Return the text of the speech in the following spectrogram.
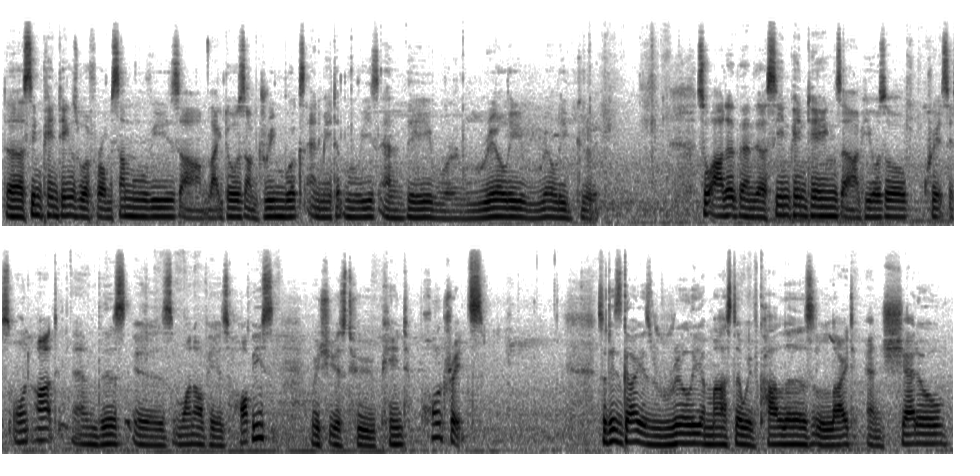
The scene paintings were from some movies, um, like those um, DreamWorks animated movies, and they were really, really good. So other than the scene paintings, uh, he also creates his own art, and this is one of his hobbies, which is to paint portraits. So this guy is really a master with colors, light, and shadow.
